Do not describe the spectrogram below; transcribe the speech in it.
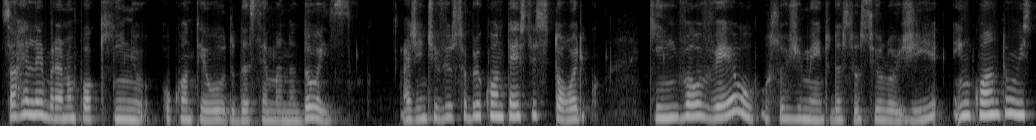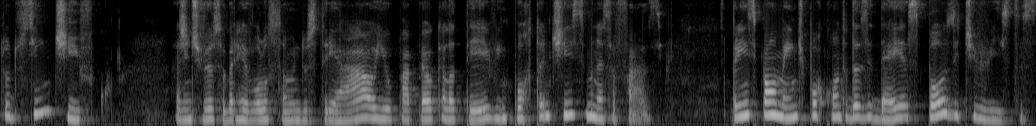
Só relembrando um pouquinho o conteúdo da semana 2, a gente viu sobre o contexto histórico que envolveu o surgimento da sociologia enquanto um estudo científico. A gente viu sobre a Revolução Industrial e o papel que ela teve importantíssimo nessa fase, principalmente por conta das ideias positivistas,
